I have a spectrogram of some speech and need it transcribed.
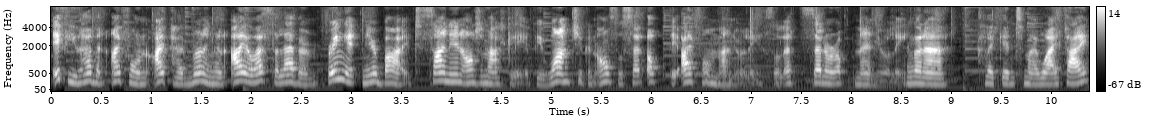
If you have an iPhone iPad running on iOS 11, bring it nearby to sign in automatically. If you want, you can also set up the iPhone manually. So let's set her up manually. I'm gonna click into my Wi-Fi.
